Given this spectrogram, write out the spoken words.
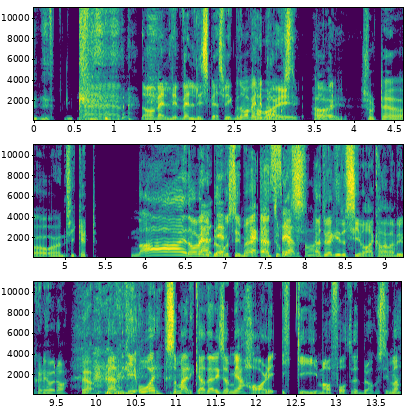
det var veldig, veldig spesifikk, men det var veldig bra var veldig- Hawaii-skjorte og, og en kikkert? Nei, det var veldig Jeg- bra jeg- kostyme. jeg jeg, tror det meg. jeg tror jeg gidder å si hva det er. Kan hende jeg bruker den i år òg. Ja. Men i år så merker jeg at jeg liksom Jeg har det ikke i meg å få til et bra kostyme.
